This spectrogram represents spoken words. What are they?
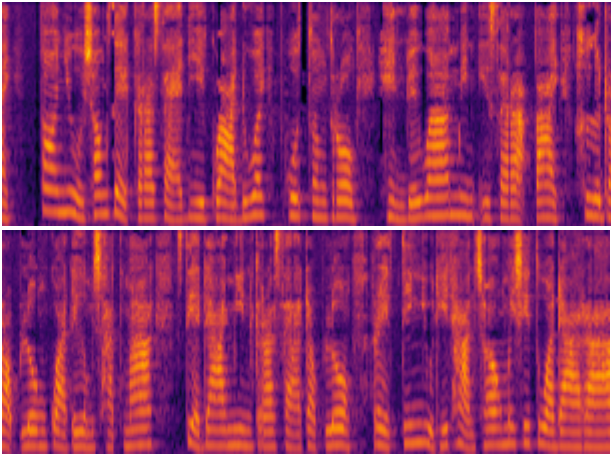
ตอนอยู่ช่องเจ็ดกระแสดีกว่าด้วย พูดตรงๆ เห็นด้วยว่ามินอิสระไปคือดรอปลงกว่าเดิมชัดมาก เสียดายมินกระแสดรอปลง เรตติ้งอยู่ที่ฐานช่องไม่ใช่ตัวดารา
